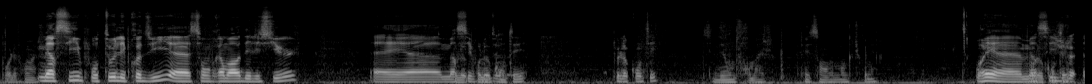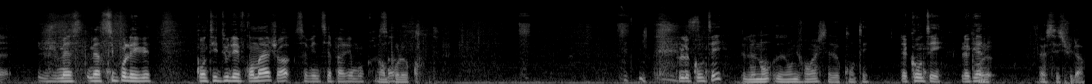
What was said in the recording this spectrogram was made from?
pour les fromages. Merci pour tous les produits, euh, ils sont vraiment délicieux. Et euh, Pour merci le, pour le tout- compter. pour le compter. C'est des noms de fromage. Fais sans vraiment que tu connais. Oui, euh, le merci. Je, euh, je merci pour les compter tous les fromages. Oh, ça vient de séparer mon Non, croissant. pour le compte. Pour le compter? Le nom, le nom du fromage, c'est le comté. Le compter. Lequel? Pour Euh, c'est celui-là.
